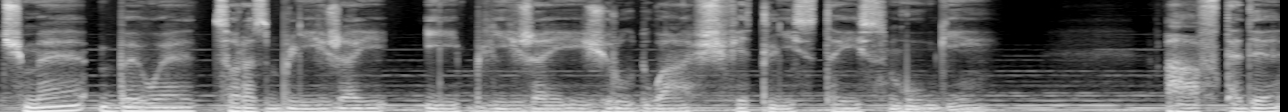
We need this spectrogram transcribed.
Ćmy były coraz bliżej i bliżej źródła świetlistej smugi, a wtedy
